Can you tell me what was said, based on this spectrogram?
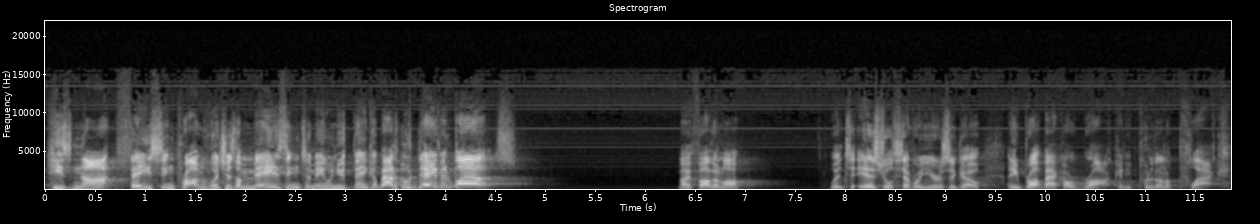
He's not facing problems, which is amazing to me when you think about who David was. My father in law went to Israel several years ago and he brought back a rock and he put it on a plaque.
